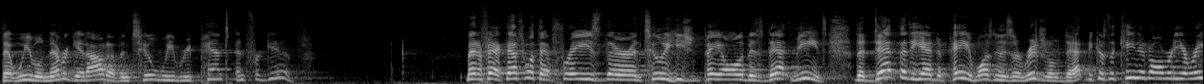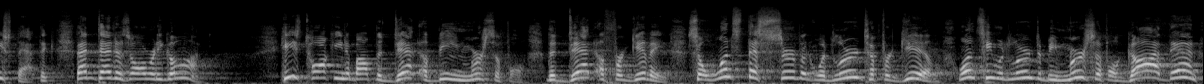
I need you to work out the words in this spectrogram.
that we will never get out of until we repent and forgive. Matter of fact, that's what that phrase there, until he should pay all of his debt, means. The debt that he had to pay wasn't his original debt because the king had already erased that. The, that debt is already gone. He's talking about the debt of being merciful, the debt of forgiving. So once this servant would learn to forgive, once he would learn to be merciful, God then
